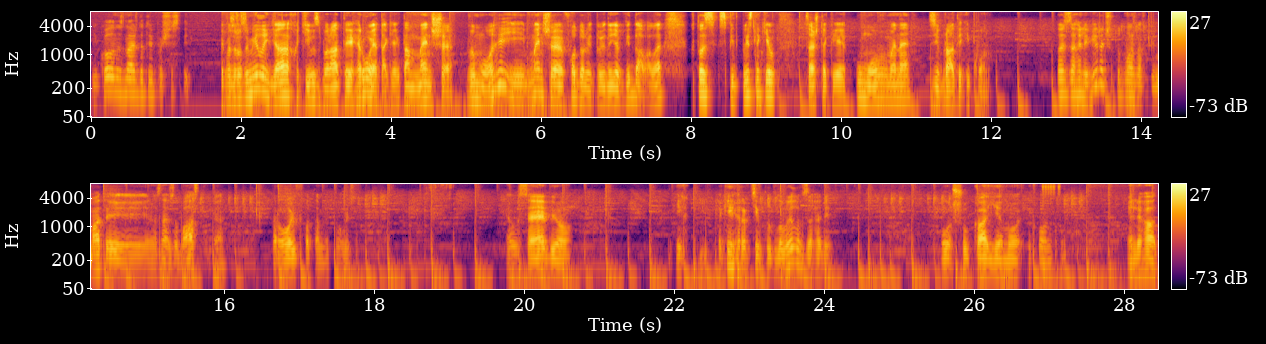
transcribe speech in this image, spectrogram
Ніколи не знаєш, де тобі пощастить. Як ви зрозуміли, я хотів збирати героя, так як там менше вимоги і менше фодору, відповідно, я б віддав. Але хтось з підписників все ж таки умовив мене зібрати ікону. Хтось взагалі вірить, що тут можна впіймати, не знаю, Зубастика, Рольфа там якогось. Еусебіо. Таких, таких гравців тут ловили взагалі. Пошукаємо іконку. Елігат.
